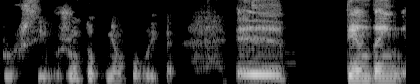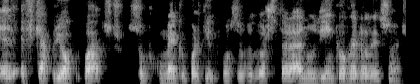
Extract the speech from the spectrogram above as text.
progressivo junto à opinião pública, eh, tendem a, ficar preocupados sobre como é que o Partido Conservador estará no dia em que houver eleições.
